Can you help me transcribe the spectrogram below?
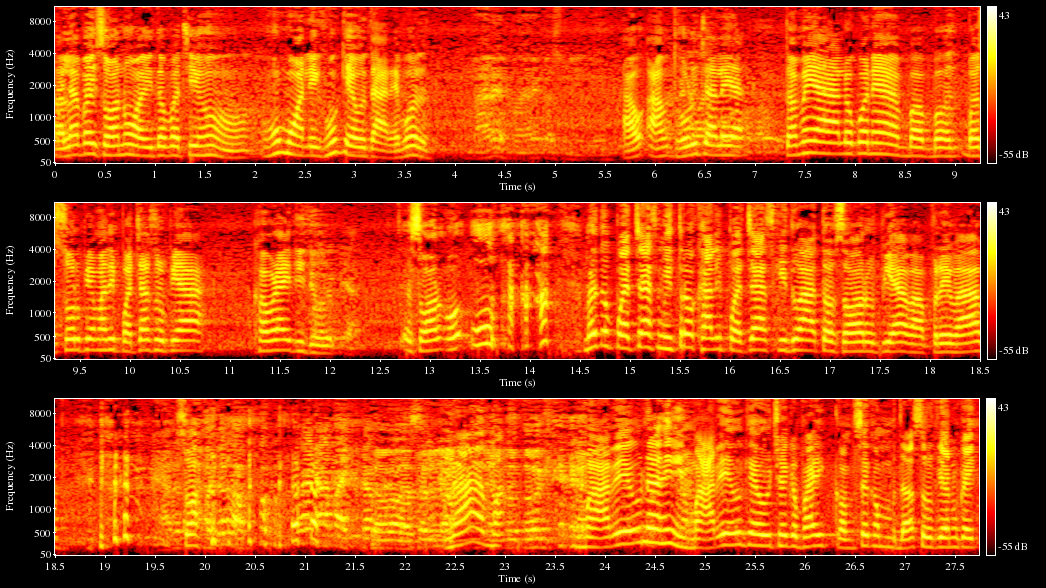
અલા ભાઈ સોનું હોય તો પછી હું હું મોલિક હું કેવું તારે? બોલ. આવું આવું થોડું ચાલે યાર. તમે યાર આ લોકોને બસો રૂપિયામાંથી પચાસ રૂપિયા ખવડાવી દીધું. સો મેં તો પચાસ મિત્રો ખાલી પચાસ કીધું. આ તો સો રૂપિયા વાપરે બાપ. ના મારે એવું નહીં. મારે એવું કેવું છે કે ભાઈ કમસે કમ દસ રૂપિયાનું કંઈક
